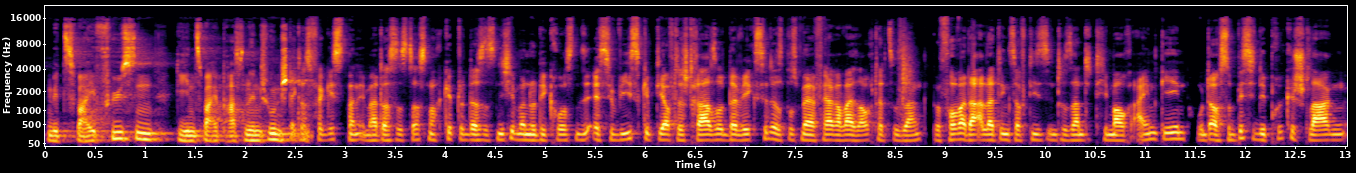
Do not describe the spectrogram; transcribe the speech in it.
mit zwei Füßen, die in zwei passenden Schuhen stecken. Das vergisst man immer, dass es das noch gibt und dass es nicht immer nur die großen SUVs gibt, die auf der Straße unterwegs sind. Das muss man ja fairerweise auch dazu sagen. Bevor wir da allerdings auf dieses interessante Thema auch eingehen und auch so ein bisschen die Brücke schlagen,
